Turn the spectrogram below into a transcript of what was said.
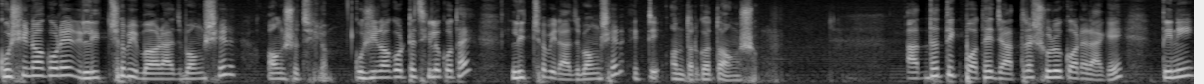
কুশীনগরের লিচ্ছবি রাজবংশের অংশ ছিল। কুশীনগরটা ছিল কোথায়? লিচ্ছবি রাজবংশের একটি অন্তর্গত অংশ। আধ্যাত্মিক পথে যাত্রা শুরু করার আগে তিনি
